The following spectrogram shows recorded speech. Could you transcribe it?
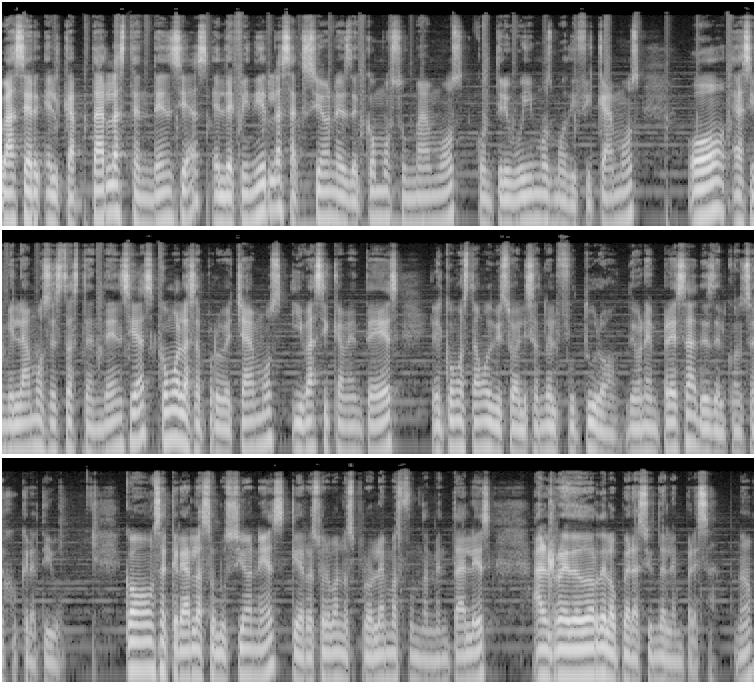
va a ser el captar las tendencias, el definir las acciones de cómo sumamos, contribuimos, modificamos o asimilamos estas tendencias, cómo las aprovechamos y básicamente es el cómo estamos visualizando el futuro de una empresa desde el consejo creativo. Cómo vamos a crear las soluciones que resuelvan los problemas fundamentales alrededor de la operación de la empresa, ¿no?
